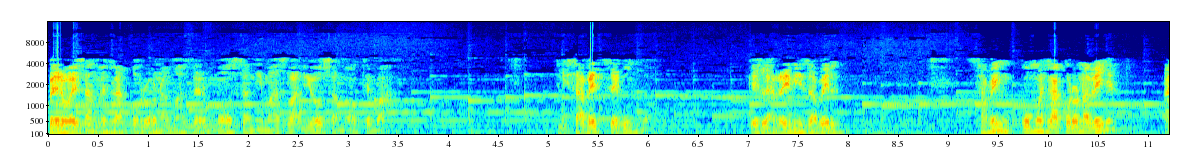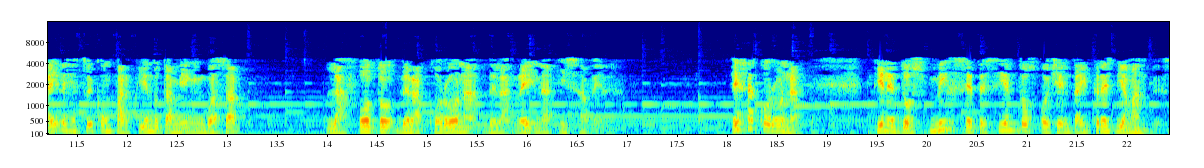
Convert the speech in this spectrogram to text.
Pero esa no es la corona más hermosa ni más valiosa, ¿no? Que va. Elizabeth II, que es la reina Isabel. ¿Saben cómo es la corona de ella? Ahí les estoy compartiendo también en WhatsApp la foto de la corona de la reina Isabel. Esa corona tiene 2.783 diamantes,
